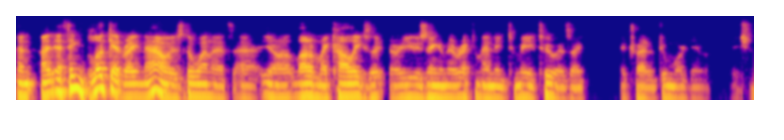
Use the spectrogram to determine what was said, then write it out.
And I, I think Blooket right now is the one that, uh, you know, a lot of my colleagues are using and they're recommending to me too, as I, I try to do more gamification.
